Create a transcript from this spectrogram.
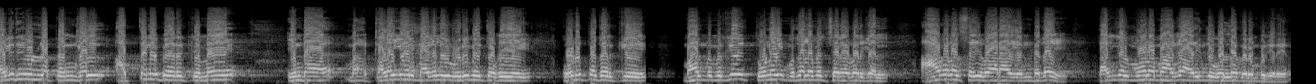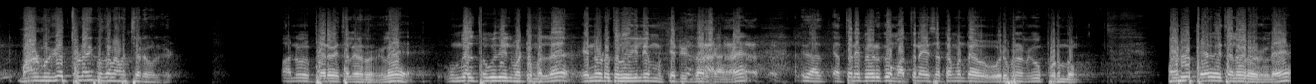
தகுதியுள்ள பெண்கள் அத்தனை பேருக்குமே இந்த ம- கலைஞர் மகளிர் உரிமை தொகையை கொடுப்பதற்கு மாண்புமிகு துணை முதலமைச்சர் அவர்கள் ஆவணம் செய்வாரா என்பதை தங்கள் மூலமாக அறிந்து கொள்ள விரும்புகிறேன். மாண்புமிகு துணை முதலமைச்சர் அவர்கள். மாண்பு பேரவைத் தலைவர் அவர்களே உங்கள் தொகுதியில் மட்டுமல்ல என்னோட தொகுதியிலும் கேட்டுட்டு தான் இருக்காங்க. இது அத்தனை பேருக்கும் அத்தனை சட்டமன்ற உறுப்பினர்களுக்கும் பொருந்தும். மாண்பு பேரவைத் தலைவர் அவர்களே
